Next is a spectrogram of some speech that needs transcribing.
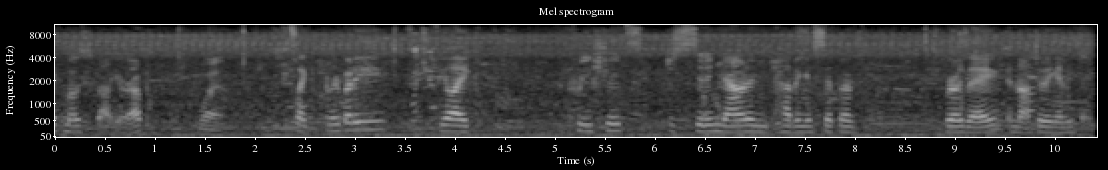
like most about Europe? What? It's like everybody I feel like appreciates just sitting down and having a sip of rosé and not doing anything.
